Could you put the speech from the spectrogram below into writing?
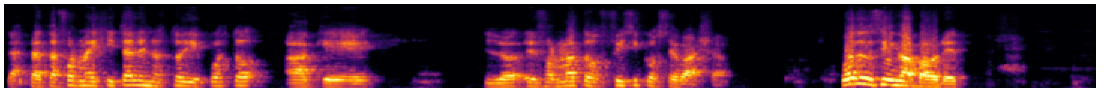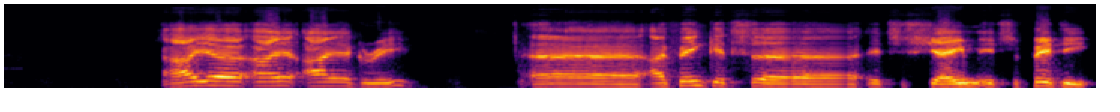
las plataformas digitales no estoy dispuesto a que el formato físico se vaya. What do you think about it? I uh, I I agree. Uh, I think it's uh, it's a shame. It's a pity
